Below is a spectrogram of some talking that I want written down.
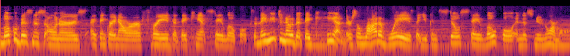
local business owners, I think right now are afraid that they can't stay local. And they need to know that they mm. can. There's a lot of ways that you can still stay local in this new normal.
